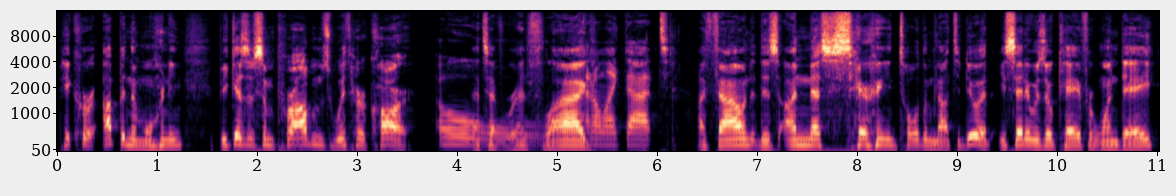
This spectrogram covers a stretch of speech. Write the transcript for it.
pick her up in the morning because of some problems with her car. Oh, that's a red oh, flag. I don't like that. I found this unnecessary and told him not to do it. He said it was okay for one day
